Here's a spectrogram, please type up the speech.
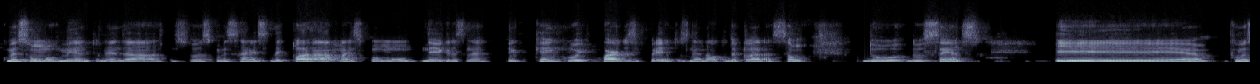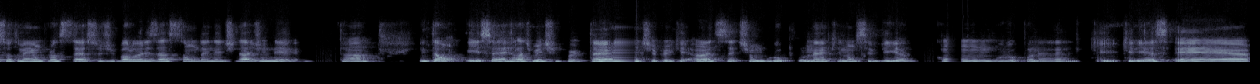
começou um movimento, né, das pessoas começarem a se declarar mais como negras, né, que inclui pardos e pretos, né, na autodeclaração do, do censo, e começou também um processo de valorização da identidade negra, tá? Então, isso é relativamente importante, porque antes você tinha um grupo, né, que não se via com um grupo, né, que queria é,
